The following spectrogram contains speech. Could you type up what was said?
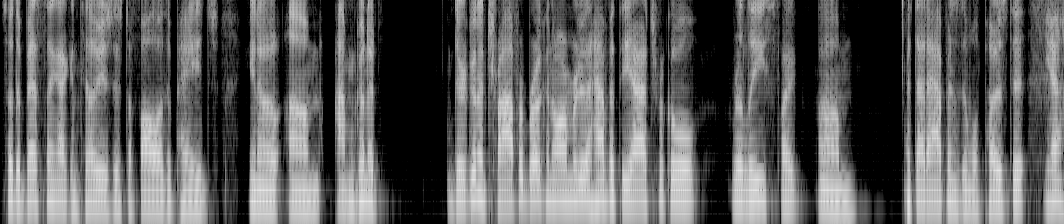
So the best thing I can tell you is just to follow the page. You know, um, I'm gonna they're gonna try for Broken Armor to have a theatrical release, like um, If that happens, then we'll post it. Yeah.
